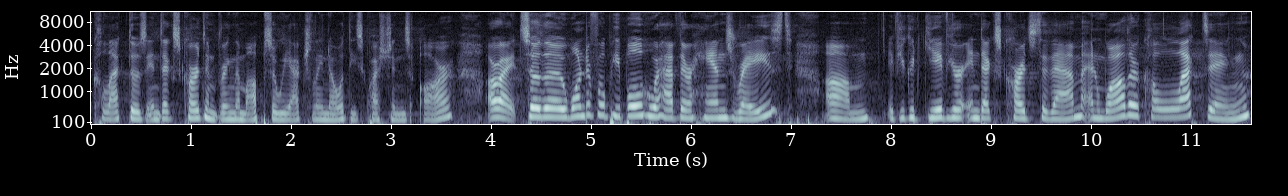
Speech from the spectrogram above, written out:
collect those index cards and bring them up so we actually know what these questions are? All right, so the wonderful people who have their hands raised, um, if you could give your index cards to them, and while they're collecting,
